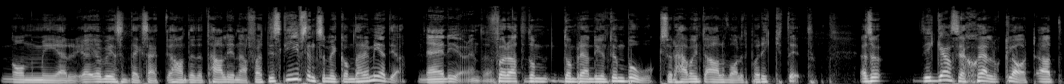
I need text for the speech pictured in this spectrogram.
någon mer, jag, jag minns inte exakt, jag har inte detaljerna för att det skrivs inte så mycket om det här i media. Nej det gör det inte. För att de, de brände ju inte en bok så det här var inte allvarligt på riktigt. Alltså det är ganska självklart att,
